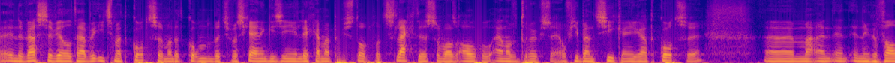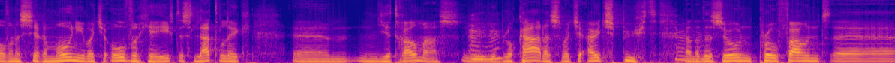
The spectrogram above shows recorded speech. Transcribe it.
eh, in de westenwereld hebben we iets met kotsen, maar dat komt omdat je waarschijnlijk iets in je lichaam hebt gestopt wat slecht is, zoals alcohol en of drugs, of je bent ziek en je gaat kotsen. Eh, maar in, in, in een geval van een ceremonie wat je overgeeft, is letterlijk ehm, je trauma's, je, je Mhm. blokkades, wat je uitspuugt. Mhm. En dat is zo'n profound, eh,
